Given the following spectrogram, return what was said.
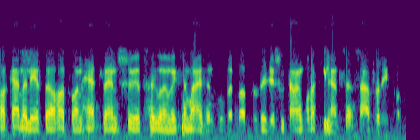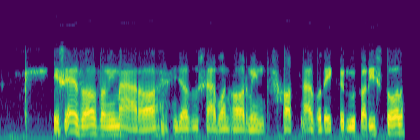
akár elérte a 60-70, sőt, ha jól emlékszem, Eisenhower adta az Egyesült Államokban a 90 ot És ez az, ami mára ugye az USA-ban 36 körül karistol,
